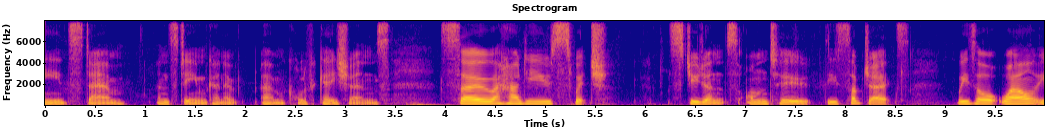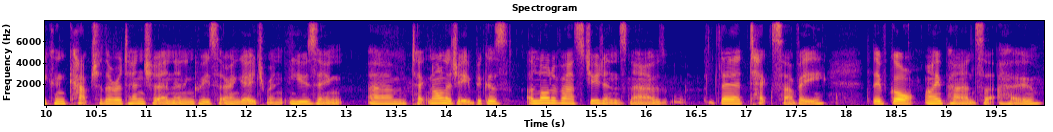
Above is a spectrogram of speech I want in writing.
need STEM and STEAM kind of um, qualifications. So how do you switch students onto these subjects? we thought, well, you can capture their attention and increase their engagement using um, technology because a lot of our students now, they're tech savvy. They've got iPads at home.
